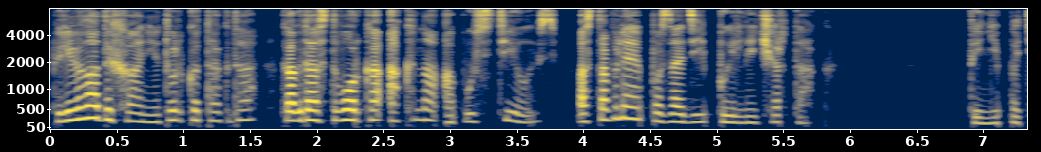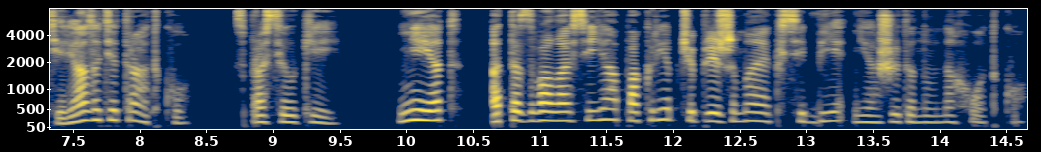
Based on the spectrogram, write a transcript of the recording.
Перевела дыхание только тогда, когда створка окна опустилась, оставляя позади пыльный чердак. «Ты не потеряла тетрадку?» — спросил Кей. «Нет», — отозвалась я, покрепче прижимая к себе неожиданную находку.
